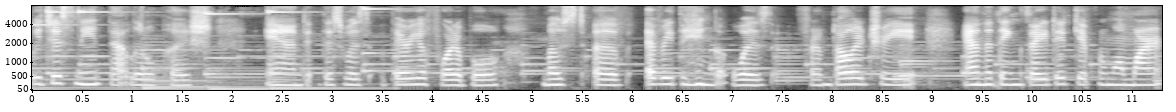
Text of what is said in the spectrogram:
we just need that little push. And this was very affordable. Most of everything was from Dollar Tree, and the things I did get from Walmart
